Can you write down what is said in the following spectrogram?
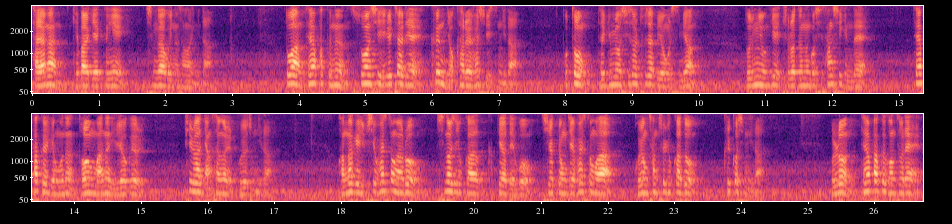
다양한 개발 계획 등이 증가하고 있는 상황입니다. 또한 테마파크는 수원시 일자리에 큰 역할을 할 수 있습니다. 보통 대규모 시설 투자 비용을 쓰면 노동력이 줄어드는 것이 상식인데 테마파크의 경우는 더욱 많은 인력을 필요한 양상을 보여줍니다. 관광객 유치 활성화로 시너지 효과가 극대화되고 지역 경제 활성화, 고용 창출 효과도 클 것입니다. 물론 테마파크 건설에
